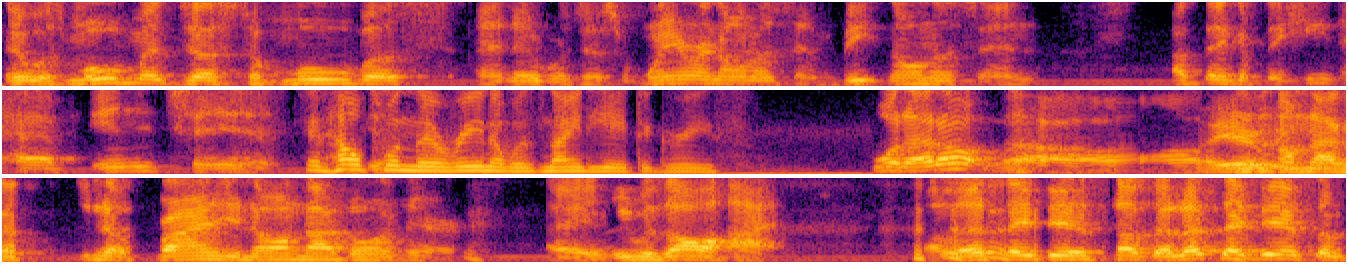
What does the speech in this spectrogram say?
It was movement just to move us, and they were just wearing on us and beating on us. And I think if the Heat have any chance, it helped when the arena was 98 degrees. Well, that all. Oh, you know, I'm not gonna. You know, Brian. You know, I'm not going there. hey, we was all hot. Unless they did something, unless they did some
